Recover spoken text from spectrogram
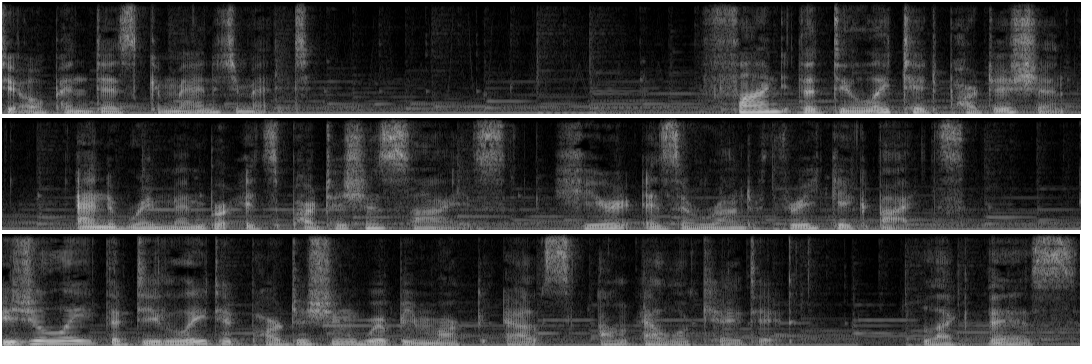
to open disk management. Find the deleted partition and remember its partition size. Here is around 3 GB. Usually, the deleted partition will be marked as unallocated, like this.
